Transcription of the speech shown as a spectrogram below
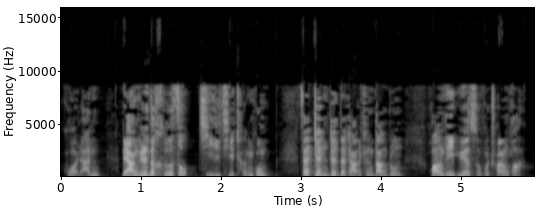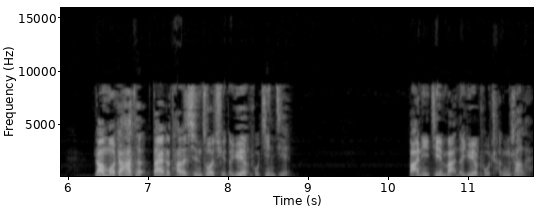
果然两个人的合奏极其成功。在阵阵的掌声当中，皇帝约瑟夫传话，让莫扎特带着他的新作曲的乐谱觐见。把你今晚的乐谱呈上来。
